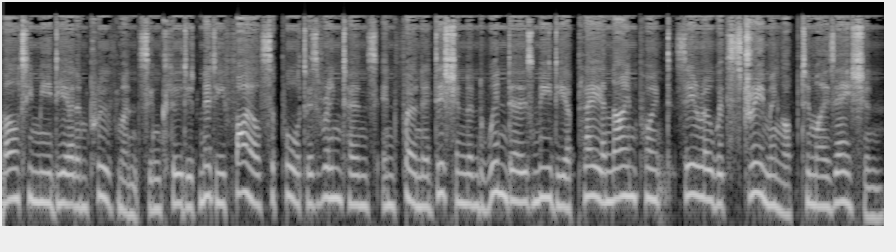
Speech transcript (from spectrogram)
Multimedia improvements included MIDI file support as ringtones in Phone Edition and Windows Media Player 9.0 with streaming optimization.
